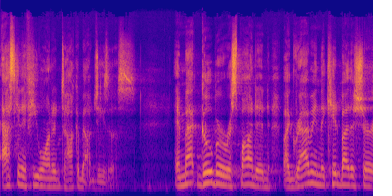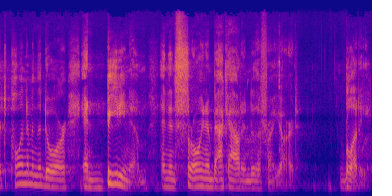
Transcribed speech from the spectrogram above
asking if he wanted to talk about Jesus. And Mac Gober responded by grabbing the kid by the shirt, pulling him in the door, and beating him, and then throwing him back out into the front yard, bloody.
